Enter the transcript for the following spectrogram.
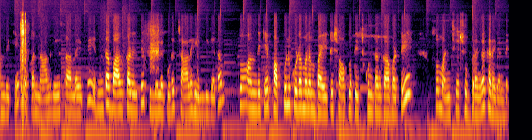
అందుకే ఒక నాలుగైదు సార్లు అయితే ఎంత బాగా కడిగితే పిల్లలకు కూడా చాలా హెల్దీ కదా. సో అందుకే పప్పులు కూడా మనం బయట షాప్లో తెచ్చుకుంటాం కాబట్టి సో మంచిగా శుభ్రంగా కడగండి.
